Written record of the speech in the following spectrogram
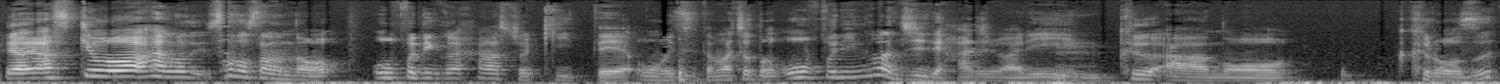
いや、今日はあの佐藤さんのオープニングの話を聞いて思いついた、まあ、ちょっとオープニングは G で始まり、うんくあのクローズ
